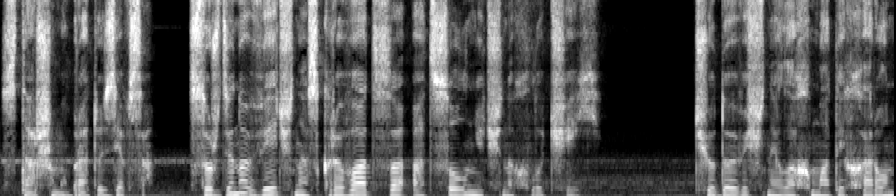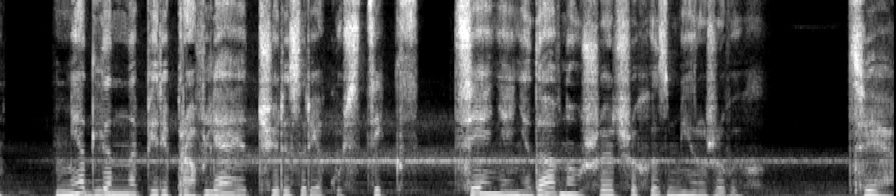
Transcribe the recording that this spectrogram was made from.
Старшему брату Зевса — суждено вечно скрываться от солнечных лучей. Чудовищный лохматый хорон медленно переправляет через реку Стикс тени недавно ушедших из мира живых. Те,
